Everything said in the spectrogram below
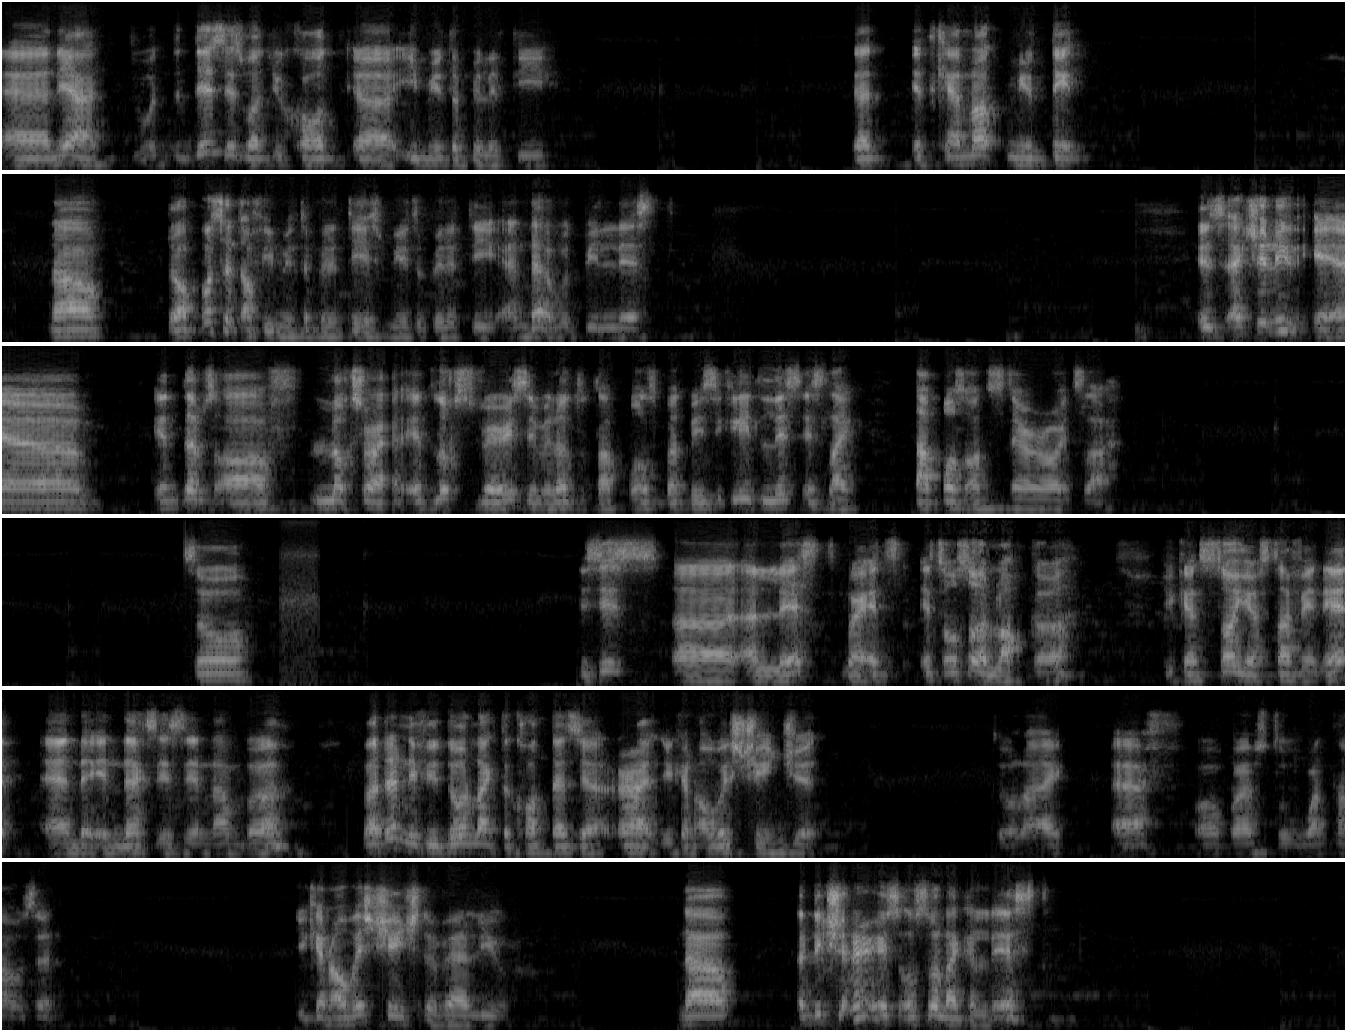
And yeah, this is what you call uh, immutability. That it cannot mutate. Now, the opposite of immutability is mutability, and that would be list. It's actually, uh, in terms of looks, right, it looks very similar to tuples, but basically list is like tuples on steroids. Lah. So this is uh, a list where it's it's also a locker. You can store your stuff in it and the index is in number. But then if you don't like the contents yet, right, you can always change it to like F or perhaps to 1000. You can always change the value. Now, a dictionary is also like a list.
